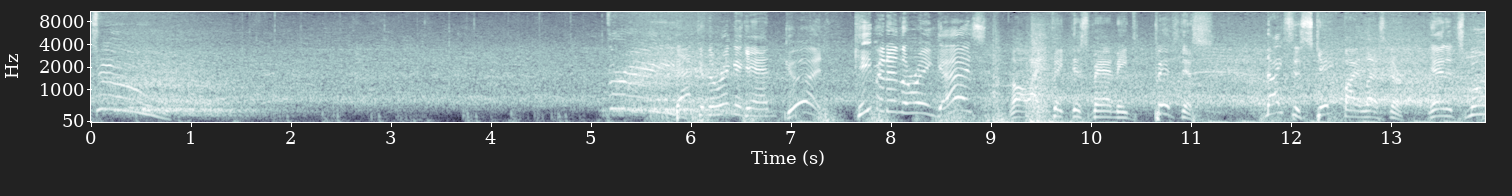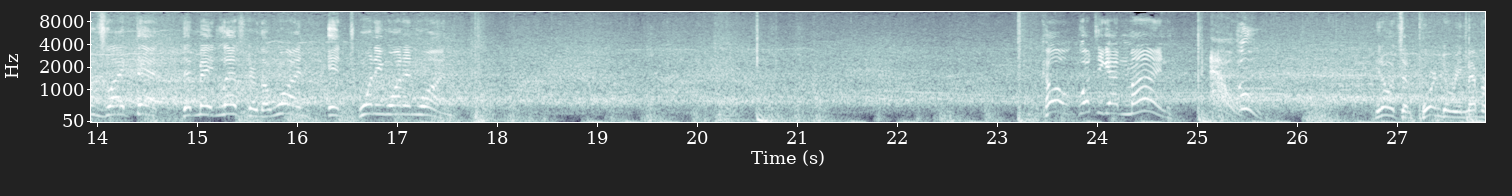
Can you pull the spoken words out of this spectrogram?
two Back in the ring again. Good. Keep it in the ring, guys. Oh, I think this man means business. Nice escape by Lesnar. And it's moves like that that made Lesnar the one in 21 and 1. You know, it's important to remember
